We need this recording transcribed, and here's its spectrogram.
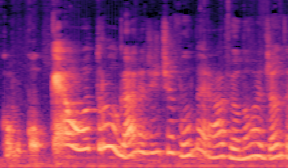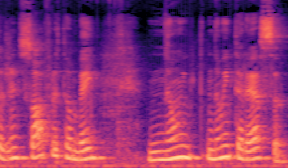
Como qualquer outro lugar, a gente é vulnerável, não adianta, a gente sofre também não, não interessa.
